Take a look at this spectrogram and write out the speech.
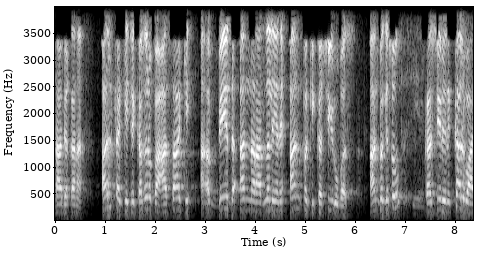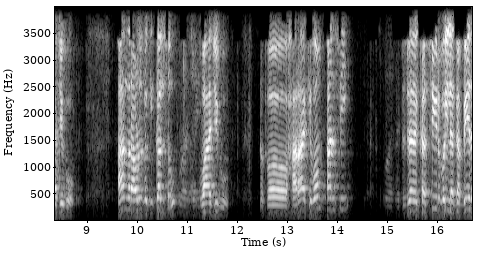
سابقنا الته کې چې کمنو په عصا کې بيد ان راتلل یعنی ان پکې کثیرو بس ان پکې سو کثیر یعنی کل واجبو ان راول پکې کل سو واجبو نو په حرا کې هم انسی کثیر وی لکه بيد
